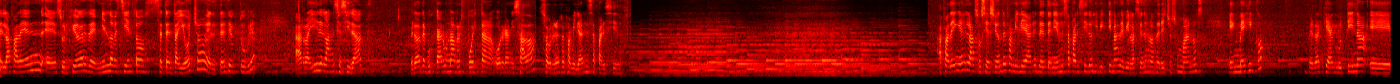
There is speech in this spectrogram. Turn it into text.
Este, la FADEN eh, surgió desde 1978, el 3 de octubre, a raíz de la necesidad ¿verdad? de buscar una respuesta organizada sobre nuestros familiares desaparecidos. AFADEN es la Asociación de Familiares de Detenidos Desaparecidos y Víctimas de Violaciones a los Derechos Humanos en México, ¿verdad? que aglutina, eh,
